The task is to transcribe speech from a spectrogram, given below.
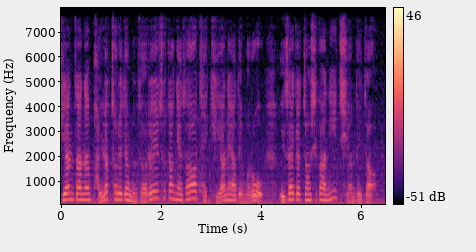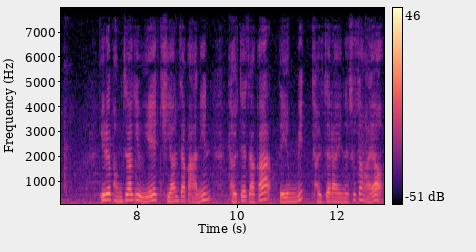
기한자는 반려 처리된 문서를 수정해서 재기한해야 되므로 의사결정 시간이 지연되죠. 이를 방지하기 위해 기한자가 아닌 결제자가 내용 및 결제 라인을 수정하여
